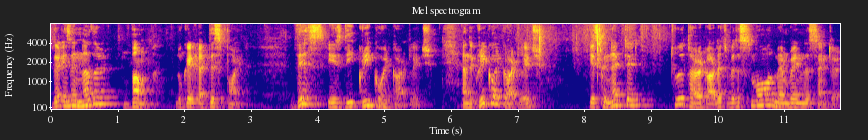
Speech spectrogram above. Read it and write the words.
there is another bump located at this point. This is the cricoid cartilage. And the cricoid cartilage is connected to the thyroid cartilage with a small membrane in the center.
